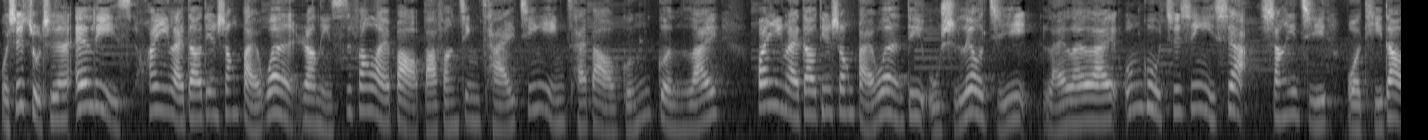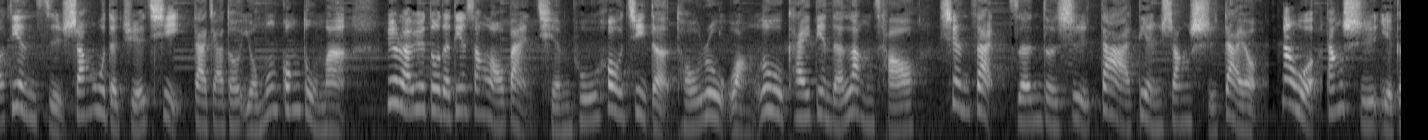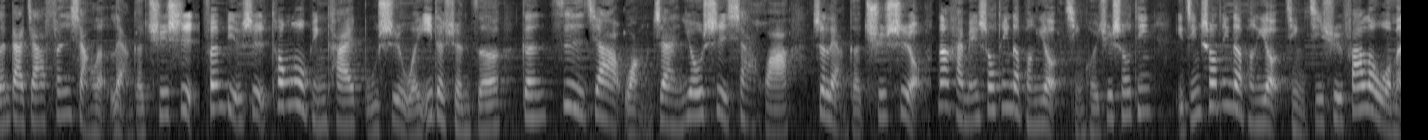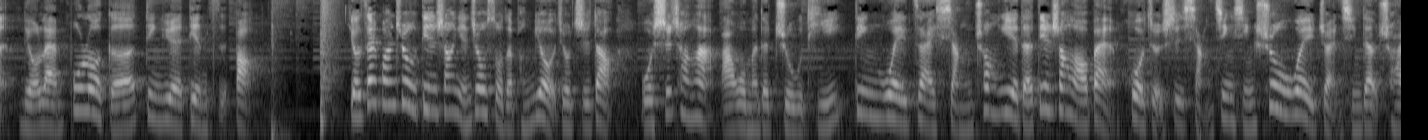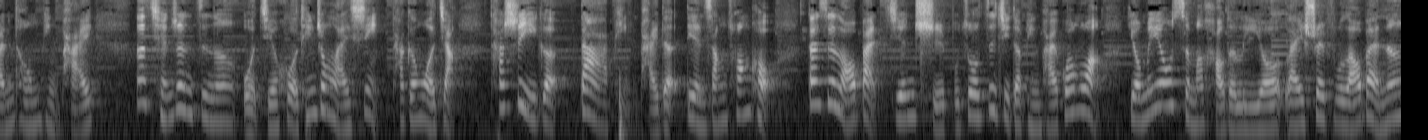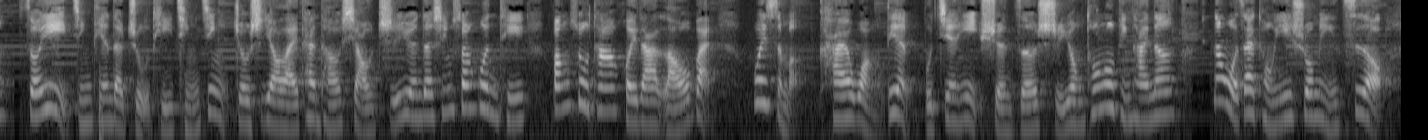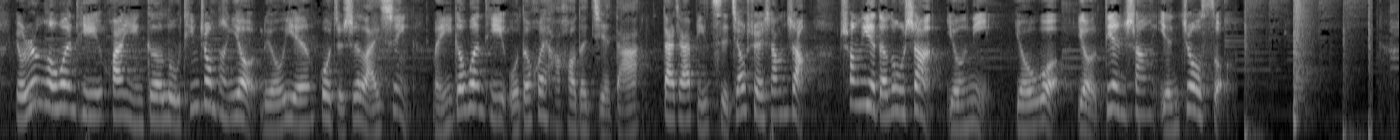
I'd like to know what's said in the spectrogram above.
我是主持人 Alice，欢迎来到电商百问，让你四方来宝，八方进财，金银财宝滚滚来。欢迎来到电商百问第五十六集，来来来，温故知新一下。上一集我提到电子商务的崛起，大家都有目共睹嘛。越来越多的电商老板前仆后继地投入网络开店的浪潮，现在真的是大电商时代哦。那我当时也跟大家分享了两个趋势，分别是通路平台不是唯一的选择，跟自驾网站优势下滑这两个趋势哦。那还没收听的朋友，请回去收听；已经收听的朋友，请继续 follow 我们，浏览部落格，订阅电子报。有在关注电商研究所的朋友就知道，我时常啊把我们的主题定位在想创业的电商老板，或者是想进行数位转型的传统品牌。那前阵子呢，我接获听众来信，他跟我讲，他是一个大品牌的电商窗口，但是老板坚持不做自己的品牌官网，有没有什么好的理由来说服老板呢？所以今天的主题情境就是要来探讨小职员的辛酸问题，帮助他回答老板为什么开网店不建议选择使用通路平台呢？那我再统一说明一次哦，有任何问题，欢迎各路听众朋友留言或者是来信，每一个问题我都会好好的解答，大家彼此教学相长，创业的路上有你有我有电商研究所。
